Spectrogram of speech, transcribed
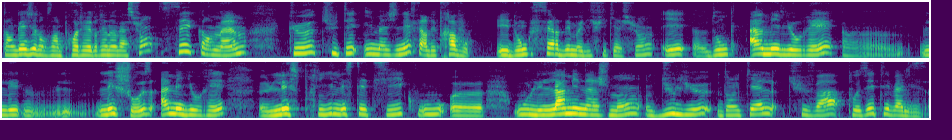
t'engager dans un projet de rénovation, c'est quand même que tu t'es imaginé faire des travaux et donc faire des modifications et euh, donc améliorer euh, les, choses, améliorer euh, l'esprit, l'esthétique ou, ou l'aménagement du lieu dans lequel tu vas poser tes valises.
